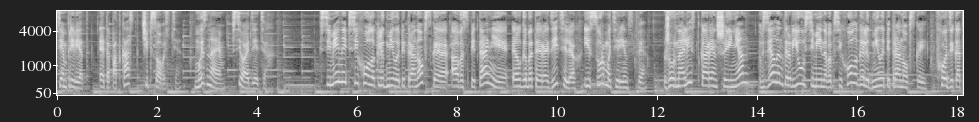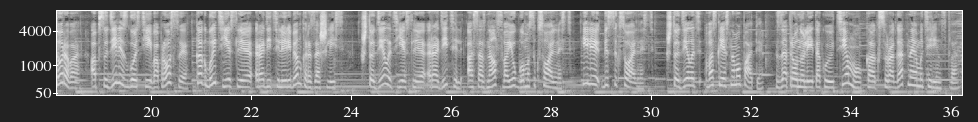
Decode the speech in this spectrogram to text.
Всем привет! Это подкаст «Чипсовости». Мы знаем все о детях. Семейный психолог Людмила Петрановская о воспитании, ЛГБТ-родителях и сурматеринстве. Журналист Карен Шейнян взял интервью у семейного психолога Людмилы Петрановской, в ходе которого обсудили с гостьей вопросы, как быть, если родители ребенка разошлись, что делать, если родитель осознал свою гомосексуальность или бисексуальность, что делать воскресному папе? Затронули и такую тему, как суррогатное материнство.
